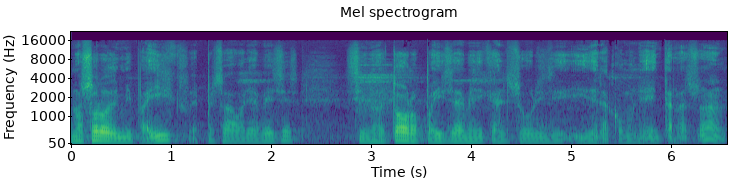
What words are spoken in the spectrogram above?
no solo de mi país, expresado varias veces, sino de todos los países de América del Sur y de, la comunidad internacional.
